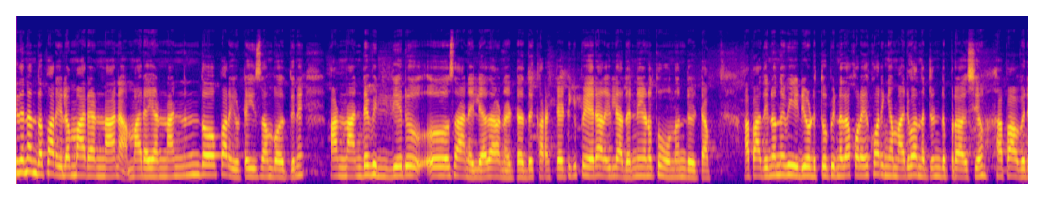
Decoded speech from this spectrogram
ഇതിനെന്തോ പറയില്ല മരണ്ണാന മരയണ്ണാൻ എന്തോ പറയൂട്ടെ ഈ സംഭവത്തിന്. അണ്ണാന്റെ വലിയൊരു സാധനമില്ലേ? അതാണ് കേട്ടോ. അത് കറക്റ്റായിട്ട് എനിക്ക് പേരറിയില്ല. അത് തോന്നുന്നുണ്ട് കേട്ടോ. അപ്പോൾ അതിനൊന്ന് വീഡിയോ എടുത്തു. പിന്നെ അതാ കുറേ കുരങ്ങന്മാർ വന്നിട്ടുണ്ട് ഇപ്രാവശ്യം. അപ്പോൾ അവർ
